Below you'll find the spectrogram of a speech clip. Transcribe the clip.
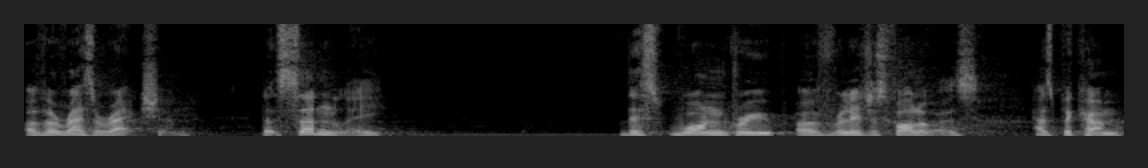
of a resurrection. That suddenly, this one group of religious followers has become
